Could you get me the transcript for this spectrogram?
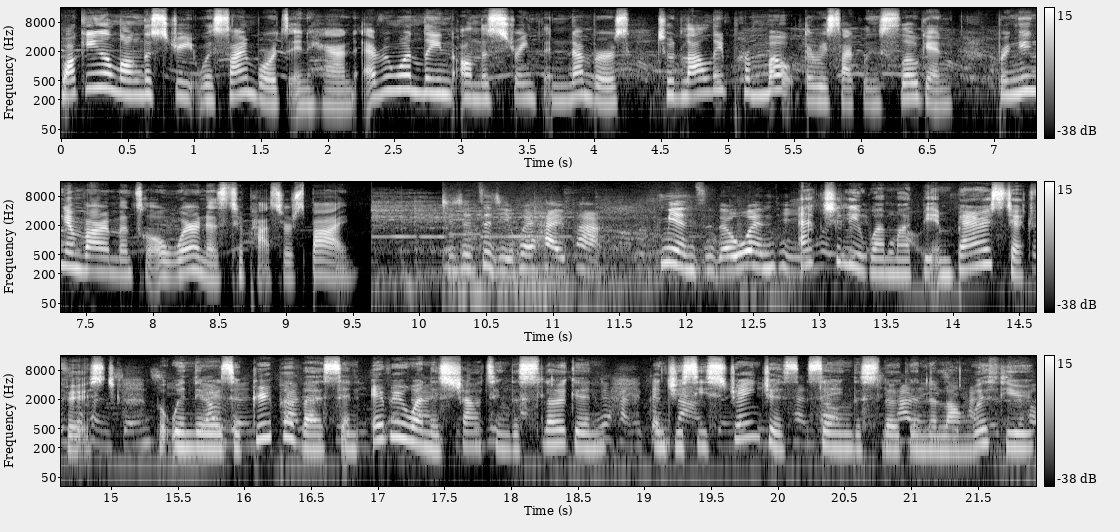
Walking along the street with signboards in hand, everyone leaned on the strength in numbers to loudly promote the recycling slogan, bringing environmental awareness to passersby. Actually, one might be embarrassed at first, but when there is a group of us and everyone is shouting the slogan, and you see strangers saying the slogan along with you,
